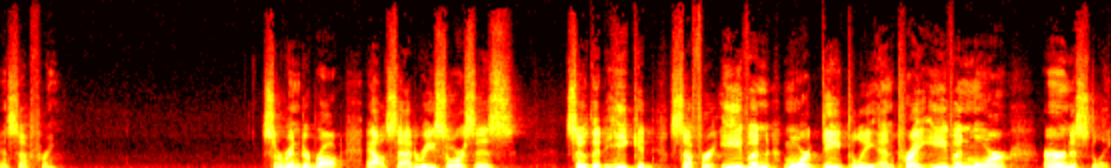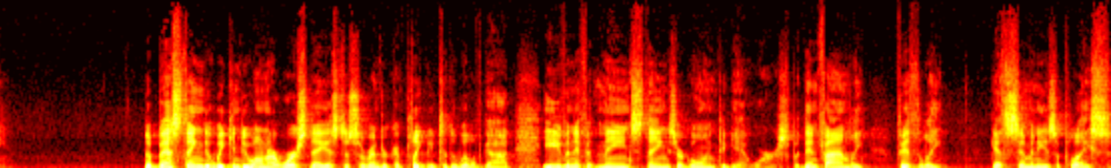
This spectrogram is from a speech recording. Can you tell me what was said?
and suffering. Surrender brought outside resources so that he could suffer even more deeply and pray even more earnestly. The best thing that we can do on our worst day is to surrender completely to the will of God, even if it means things are going to get worse. But then finally, fifthly, Gethsemane is a place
